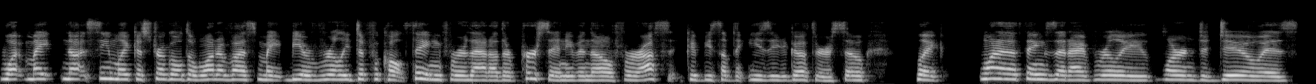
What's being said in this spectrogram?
what might not seem like a struggle to one of us might be a really difficult thing for that other person, even though for us it could be something easy to go through. So, like, one of the things that I've really learned to do is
